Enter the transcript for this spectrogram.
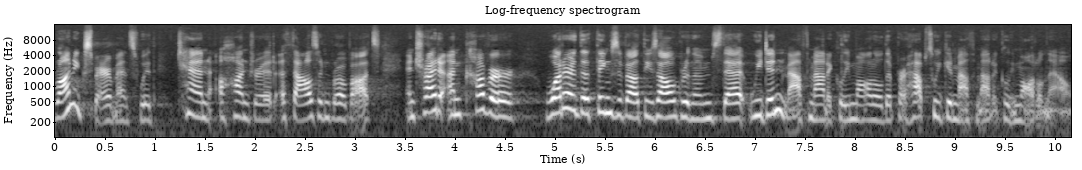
run experiments with 10, 100, 1,000 robots, and try to uncover what are the things about these algorithms that we didn't mathematically model that perhaps we can mathematically model now.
